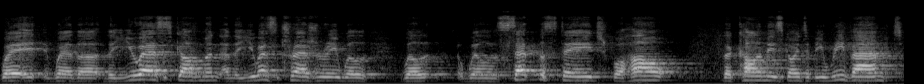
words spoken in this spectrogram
where, it, where the, the U.S. government and the U.S. Treasury will, will, will set the stage for how the economy is going to be revamped.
